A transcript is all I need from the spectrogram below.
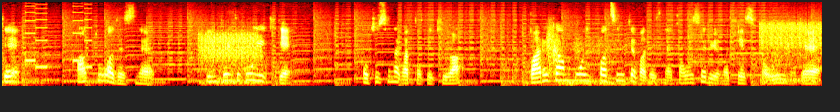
で、あとはですね、ピンポイント攻撃で落とせなかった敵は、バルカンも一発撃てばですね、倒せるようなケースが多いので、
